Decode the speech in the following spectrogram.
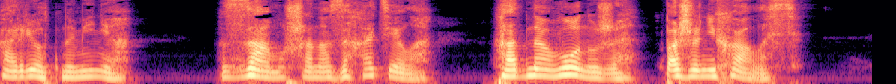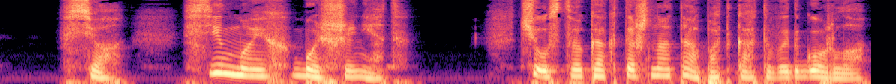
Орет на меня. Замуж она захотела. Одна вон уже поженихалась. Все, сил моих больше нет. Чувствую, как тошнота подкатывает горло.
